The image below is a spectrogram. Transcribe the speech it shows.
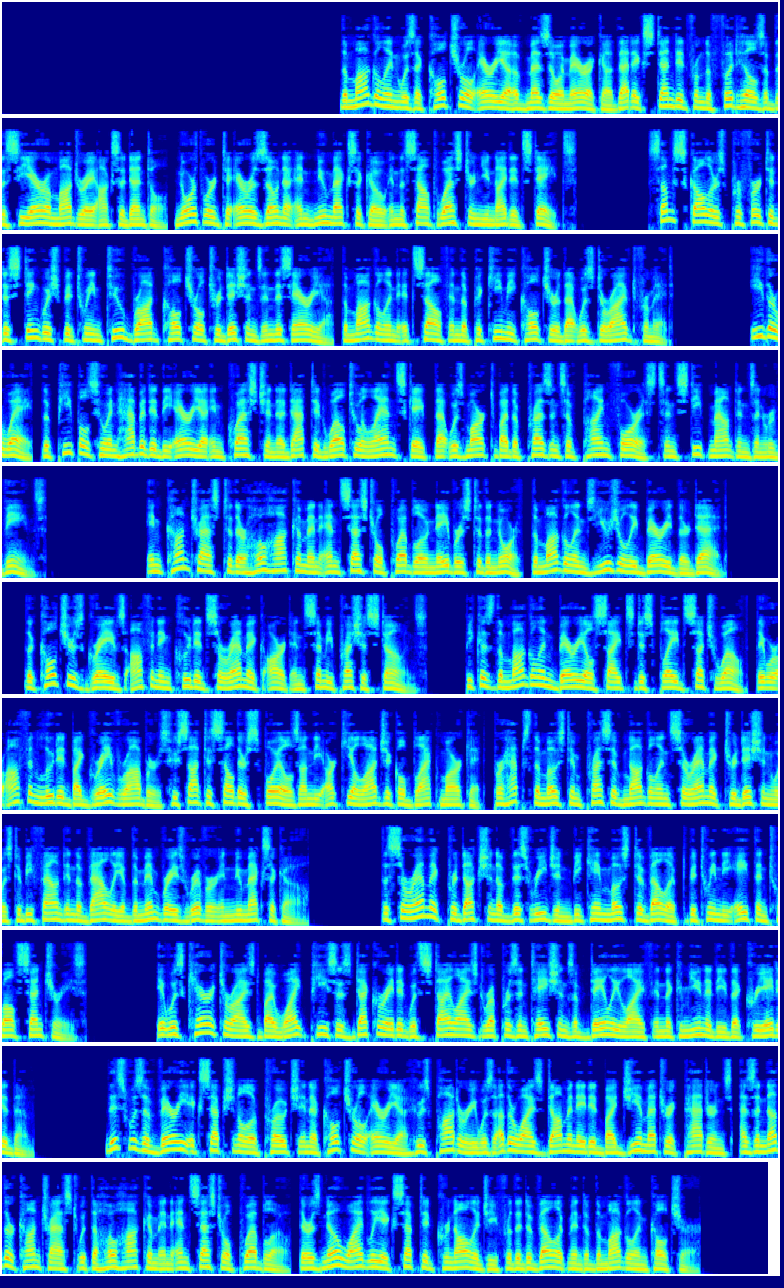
The Mogollon was a cultural area of Mesoamerica that extended from the foothills of the Sierra Madre Occidental, northward to Arizona and New Mexico in the southwestern United States. Some scholars prefer to distinguish between two broad cultural traditions in this area, the Mogollon itself and the Paquimé culture that was derived from it. Either way, the peoples who inhabited the area in question adapted well to a landscape that was marked by the presence of pine forests and steep mountains and ravines. In contrast to their Hohokam and ancestral Pueblo neighbors to the north, the Mogollons usually buried their dead. The culture's graves often included ceramic art and semi-precious stones. Because the Mogollon burial sites displayed such wealth, they were often looted by grave robbers who sought to sell their spoils on the archaeological black market. Perhaps the most impressive Mogollon ceramic tradition was to be found in the valley of the Mimbres River in New Mexico. The ceramic production of this region became most developed between the 8th and 12th centuries. It was characterized by white pieces decorated with stylized representations of daily life in the community that created them. This was a very exceptional approach in a cultural area whose pottery was otherwise dominated by geometric patterns. As another contrast with the Hohokam and ancestral Pueblo, there is no widely accepted chronology for the development of the Mogollon culture.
